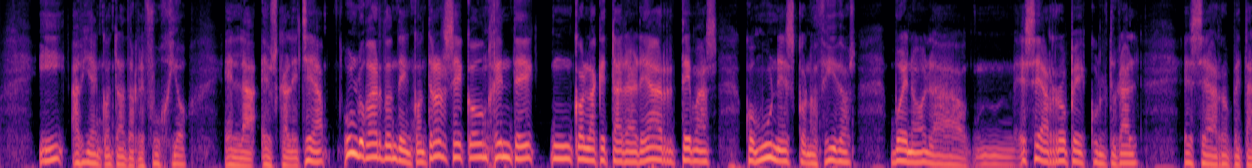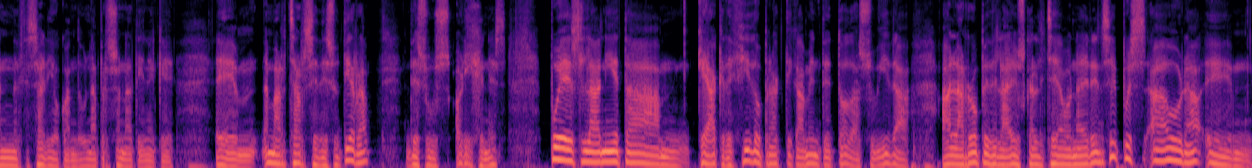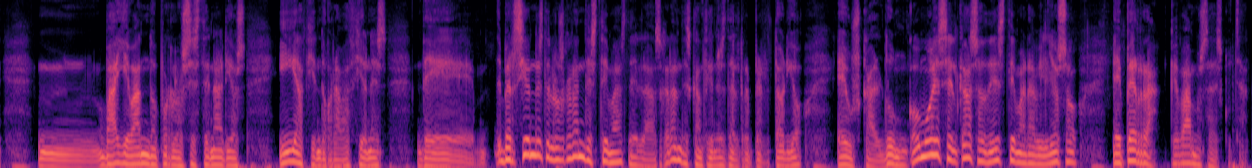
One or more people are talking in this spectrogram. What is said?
y había encontrado refugio en la Euskalechea, un lugar donde encontrarse con gente mm, con la que tararear temas comunes, conocidos. Bueno, la, mm, ese arrope cultural ese arrope tan necesario cuando una persona tiene que eh, marcharse de su tierra, de sus orígenes, pues la nieta mm, que ha crecido prácticamente toda su vida al arrope de la Euskal Echea bonaerense, pues ahora eh, mm, va llevando por los escenarios y haciendo grabaciones de, de versiones de los grandes temas, de las grandes canciones del repertorio Euskaldun, como es el caso de este maravilloso Eperra que vamos a escuchar.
